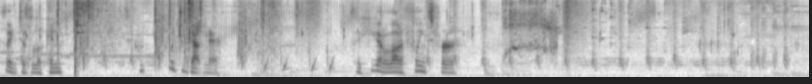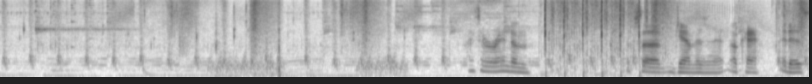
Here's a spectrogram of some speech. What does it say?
It's like just looking. Like, what, what you got in there? It's like you got a lot of Flinx for random... That's a gem, isn't it? Okay, it is.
